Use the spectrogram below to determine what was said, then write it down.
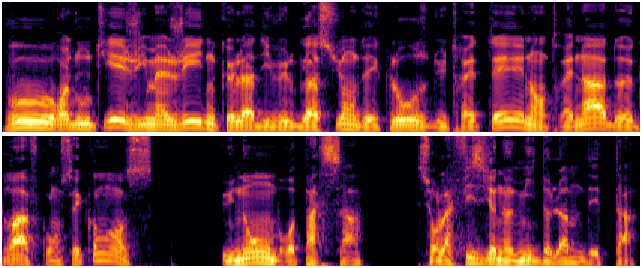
Vous redoutiez, j'imagine, que la divulgation des clauses du traité n'entraînât de graves conséquences. Une ombre passa sur la physionomie de l'homme d'État.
